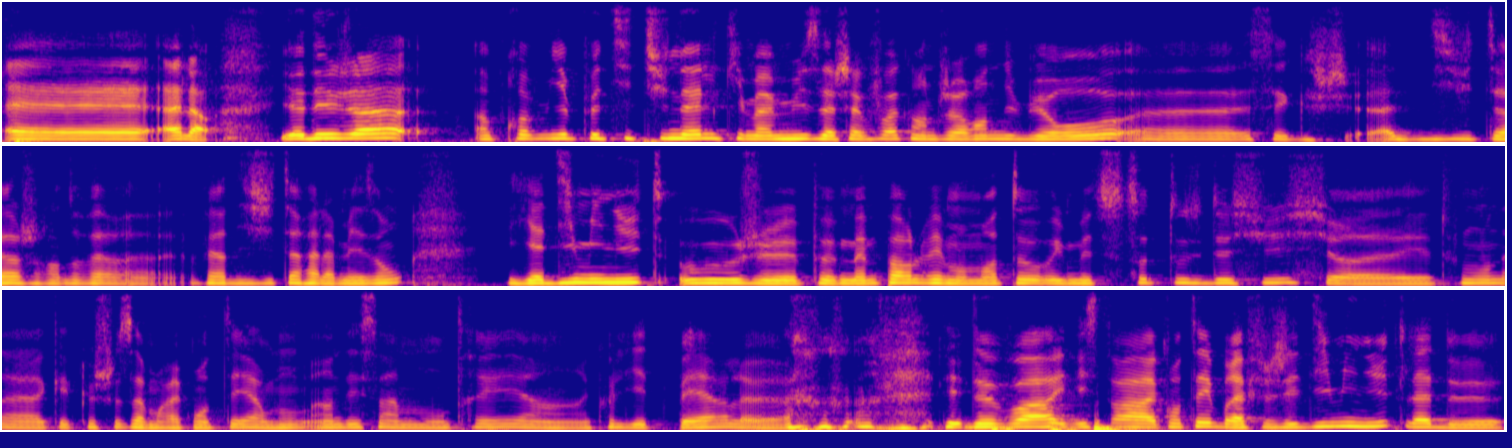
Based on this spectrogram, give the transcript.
alors, il y a déjà un premier petit tunnel qui m'amuse à chaque fois quand je rentre du bureau. Euh, c'est que à 18h, je rentre vers, vers 18h à la maison il y a 10 minutes où je peux même pas enlever mon manteau, ils me sautent tous dessus. Euh, tout le monde a quelque chose à me raconter, un, dessin à me montrer, un, collier de perles, des devoirs, une histoire à raconter. Bref, j'ai 10 minutes là de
